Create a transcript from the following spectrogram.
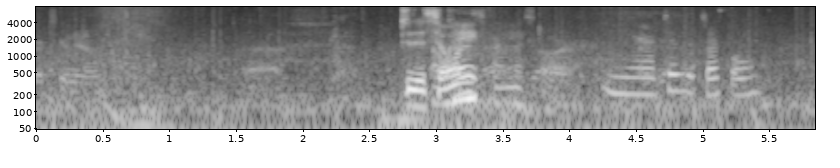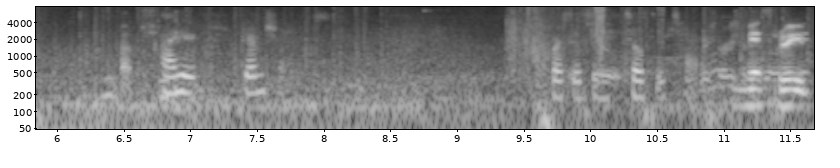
Alright, where to now? Uh, to the Away zone? from the store. Yeah, to the circle. I hear gunshots. Of course, it's a tilted tower. Myth 3. It's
